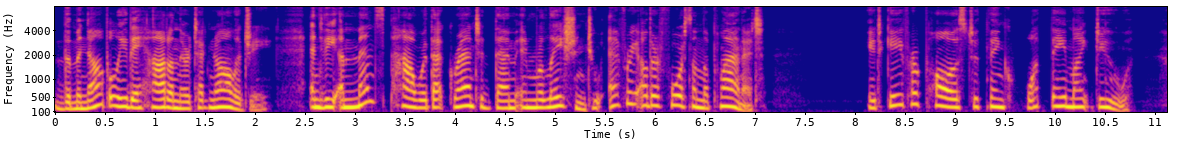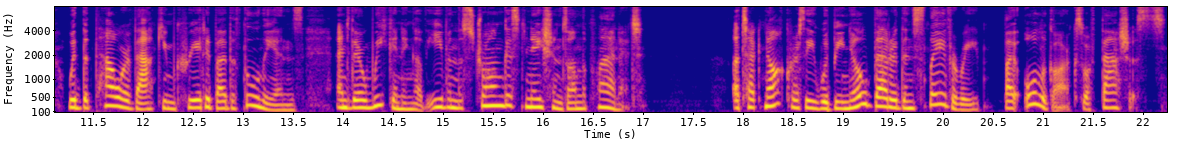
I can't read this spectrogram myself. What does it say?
the monopoly they had on their technology, and the immense power that granted them in relation to every other force on the planet. It gave her pause to think what they might do with the power vacuum created by the Thulians and their weakening of even the strongest nations on the planet. A technocracy would be no better than slavery by oligarchs or fascists.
